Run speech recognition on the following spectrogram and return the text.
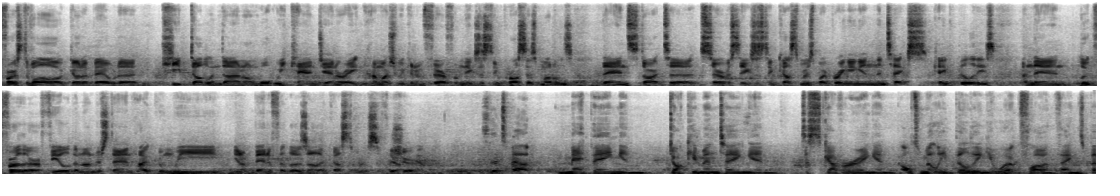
First of all, I've got to be able to keep doubling down on what we can generate and how much we can infer from the existing process models. Then start to service the existing customers by bringing in Nintex capabilities, and then look further afield and understand how can we, you know, benefit those other customers for yeah. sure. So it's about mapping and documenting and discovering and ultimately building your workflow and things. But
